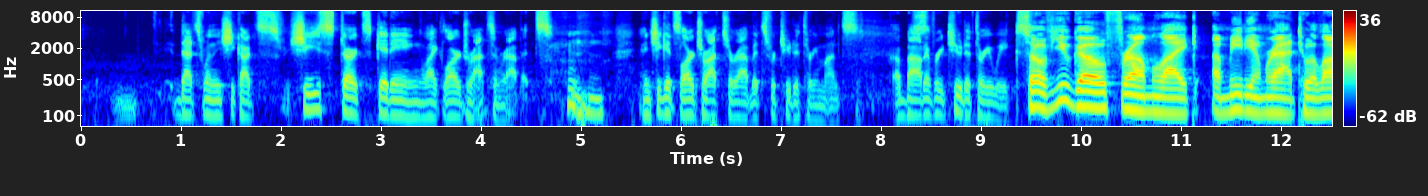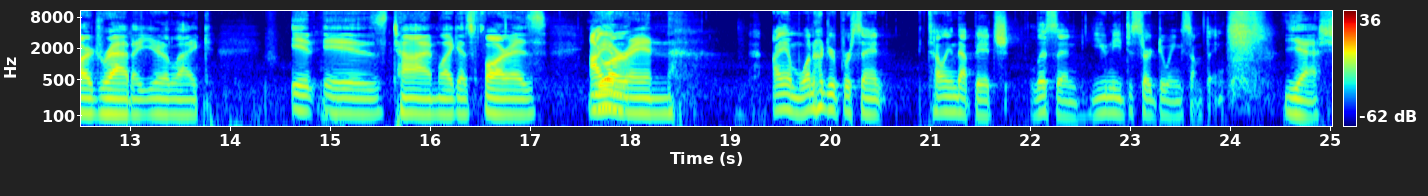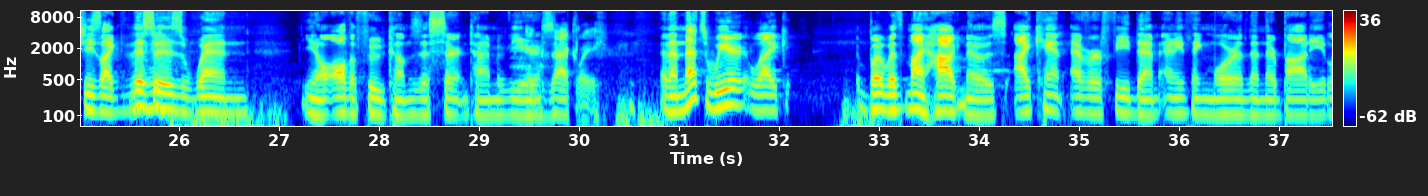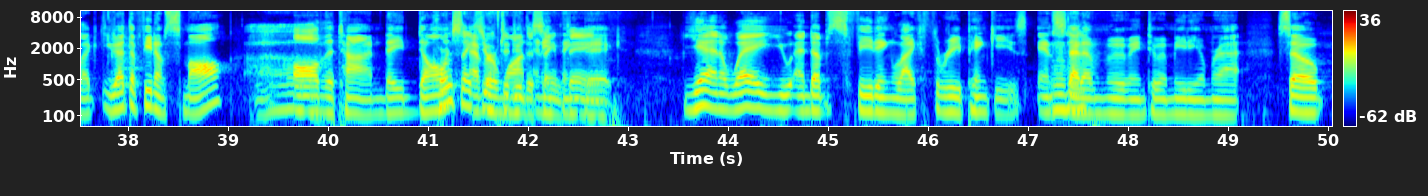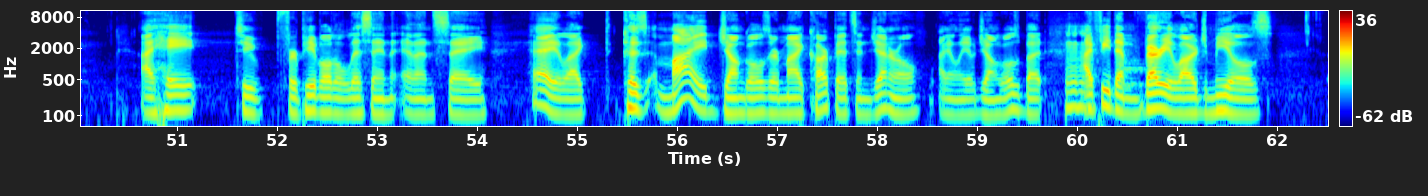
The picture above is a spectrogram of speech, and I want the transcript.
that's when she got she starts getting like large rats and rabbits. and she gets large rats or rabbits for 2 to 3 months. About every 2 to 3 weeks. So if you go from like a medium rat to a large rabbit, you're like, it is time. Like as far as I you am- are in. I am 100% telling that bitch, "Listen, you need to start doing something." Yeah, she's like, this Mhm. is when, you know, all the food comes this certain time of year. Exactly. And then that's weird. Like, but with my hog nose, I can't ever feed them anything more than their body. Like, you have to feed them small all the time. They don't Corn snakes, ever have to do want the same anything thing. big. Yeah, in a way, you end up feeding like three pinkies instead Mhm. of moving to a medium rat. So, I hate to for people to listen and then say, "Hey, like," because my jungles or my carpets in general, I only have jungles, but Mhm. I feed them very large meals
